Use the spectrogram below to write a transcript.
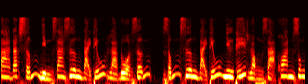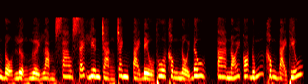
Ta đã sớm nhìn ra Dương Đại Thiếu là đùa giỡn, giống Dương Đại Thiếu như thế lòng dạ khoan dung độ lượng người làm sao sẽ liên tràng tranh tài đều thua không nổi đâu, ta nói có đúng không Đại Thiếu.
